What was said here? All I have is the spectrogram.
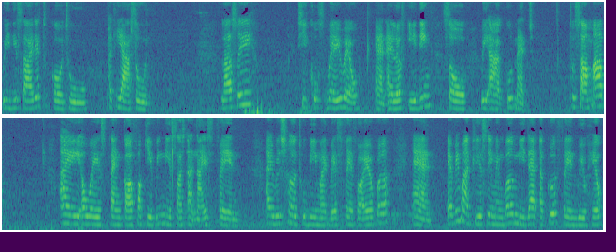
we decided to go to Pattaya soon. Lastly, she cooks very well and I love eating so we are a good match. To sum up, I always thank God for giving me such a nice friend. I wish her to be my best friend forever. And everyone please remember me that a good friend will help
